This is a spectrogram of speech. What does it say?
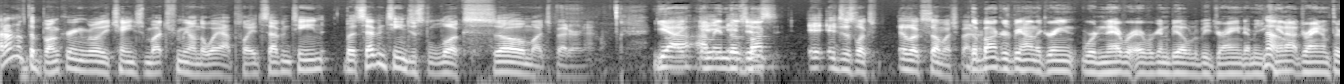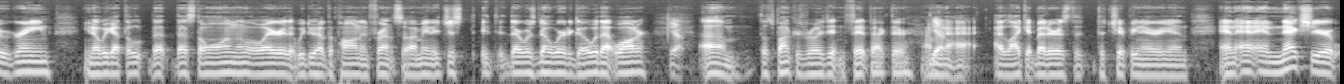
I don't know if the bunkering really changed much for me on the way I played 17, but 17 just looks so much better now. Yeah, Like, I it- mean it those bunk- just, it, it just looks it looks so much better. The bunkers behind the green were never ever going to be able to be drained. I mean, you No. cannot drain them through a green. You know, we got the that, that's the one little area that we do have the pond in front. So I mean, it just it, there was nowhere to go with that water. yeah, Um, those bunkers really didn't fit back there. I mean, I, I like it better as the, the chipping area, and, and and and next year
